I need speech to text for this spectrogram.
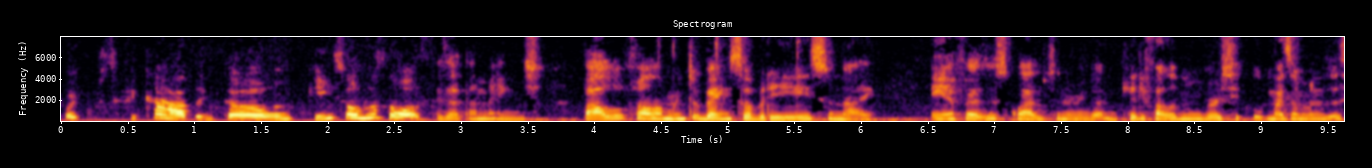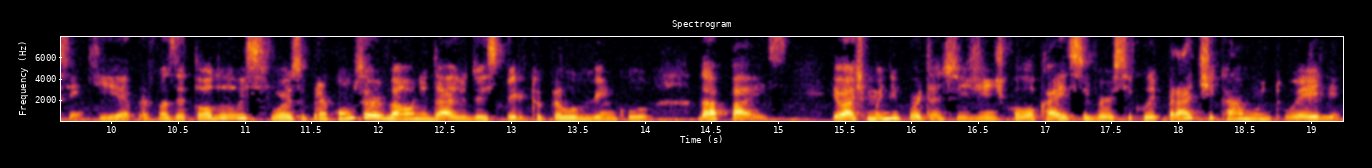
foi crucificado. Então, quem somos nós? Exatamente. Paulo fala muito bem sobre isso, Nai. Né? em Efésios 4, se não me engano, que ele fala num versículo mais ou menos assim, que é para fazer todo o esforço para conservar a unidade do espírito pelo vínculo da paz. Eu acho muito importante a gente colocar esse versículo e praticar muito ele,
